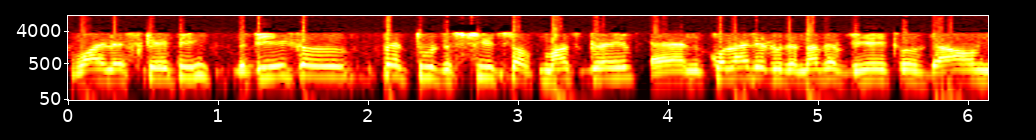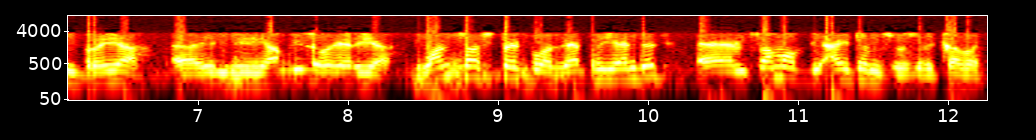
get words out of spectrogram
while escaping. The vehicle through the streets of Musgrave and collided with another vehicle down Berea in the Umbilo area. One suspect was apprehended, and some of the items was recovered.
